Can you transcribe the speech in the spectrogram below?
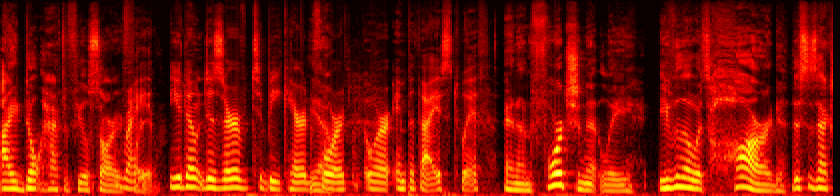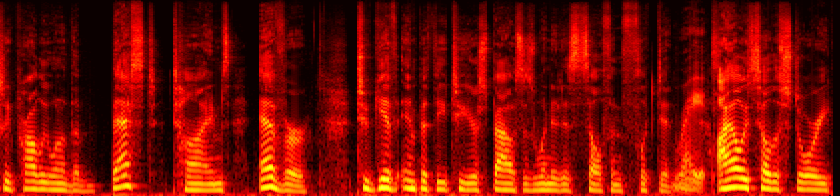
I don't have to feel sorry for Right. you. You don't deserve to be cared Yeah. for or empathized with. And unfortunately, even though it's hard, this is actually probably one of the best times ever to give empathy to your spouse is when it is self-inflicted. Right. I always tell the story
